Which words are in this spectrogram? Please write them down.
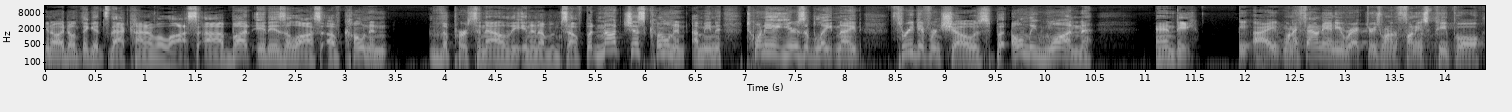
know, I don't think it's that kind of a loss. Uh, but it is a loss of Conan the personality in and of himself, but not just Conan. I mean, 28 years of late night, three different shows, but only one, Andy. I, when I found Andy Richter, he's one of the funniest people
